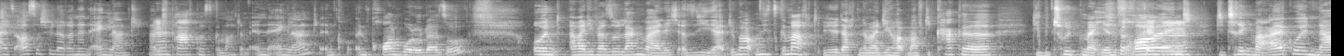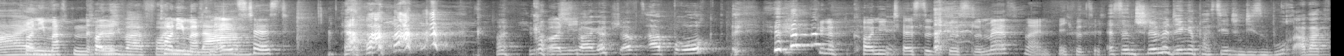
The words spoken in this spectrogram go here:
als Austauschschülerin in England. Hat einen Ah. Sprachkurs gemacht in- England, in, in Cornwall oder so. Und, aber die war so langweilig. Also die hat überhaupt nichts gemacht. Wir dachten immer, die haut mal auf die Kacke, die betrügt mal ihren Genau. Freund, die trinkt mal Alkohol. Nein. Conny macht einen, Conny äh, war voll Conny macht einen lahm. AIDS-Test. Conny Conny. Schwangerschaftsabbruch. Genau. Conny testet Crystal Meth. Nein, nicht witzig. Es sind schlimme Dinge passiert in diesem Buch, aber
